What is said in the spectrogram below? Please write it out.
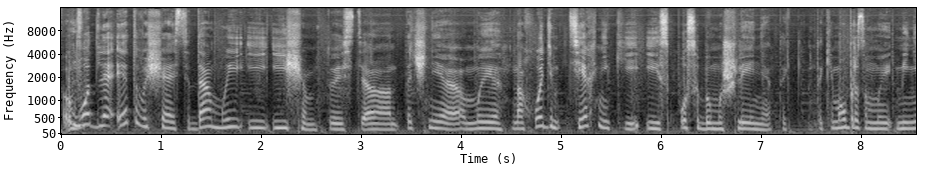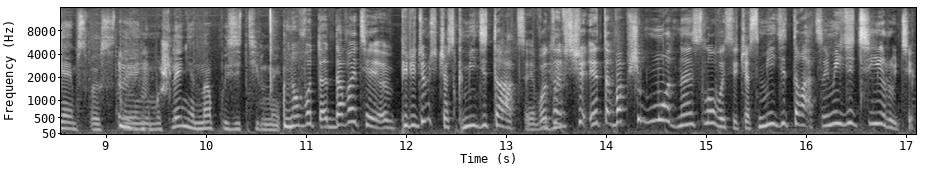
Вот для этого счастья, да, мы и ищем, то есть, а, точнее, мы находим техники и способы мышления. Так- таким образом мы меняем свое состояние мышления на позитивное. Ну вот э, давайте э, перейдем сейчас к медитации. Вот это вообще модное слово сейчас. Медитация, медитируйте.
